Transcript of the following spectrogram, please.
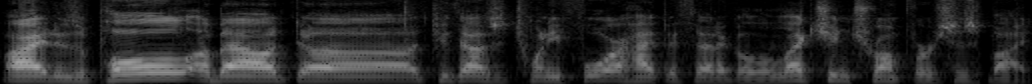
All right, there's a poll about uh, 2024 hypothetical election Trump versus Biden.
